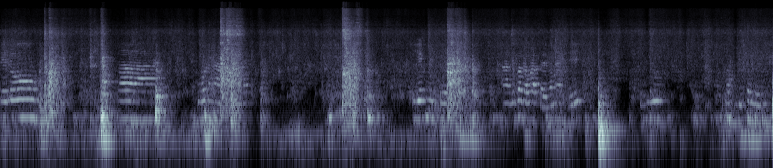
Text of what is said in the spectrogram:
हॅलो हाय कोण हाय एक मिनिट आणि बघा वाचायला मेसेज भांडी सगळी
